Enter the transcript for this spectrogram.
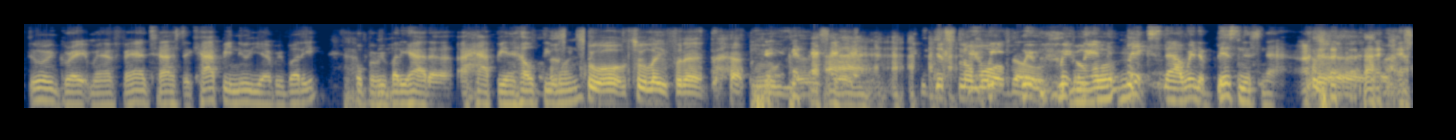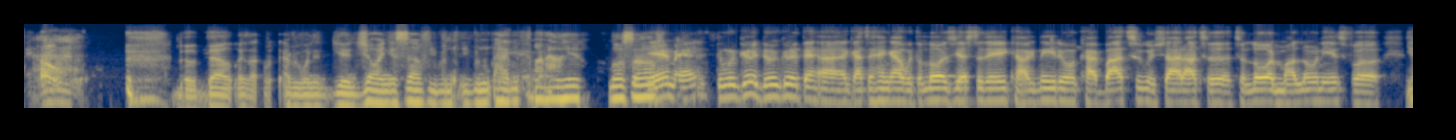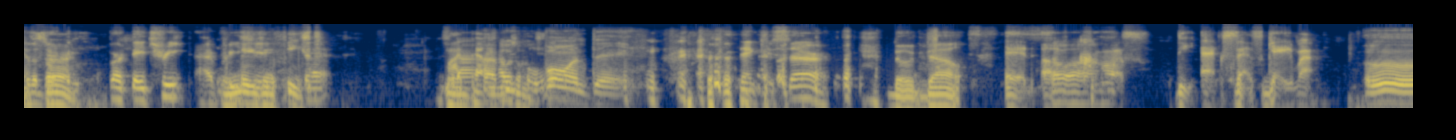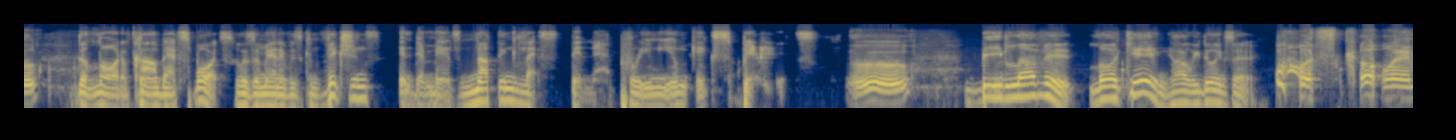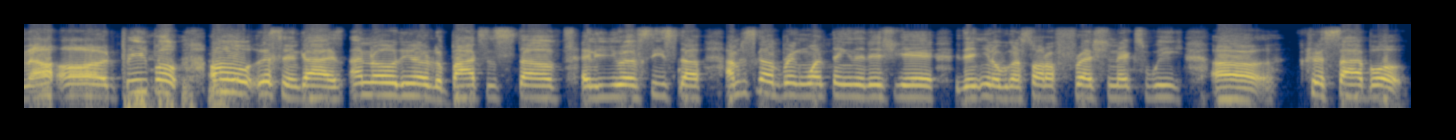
Doing great, man. Fantastic. Happy New Year, everybody. Happy Hope everybody had a, a happy and healthy it's one. Too old, too late for that. Happy New Year. it gets no more we, of those. We're, we're, no we're more? in the mix now. We're in the business now. yeah. oh. No doubt. Everyone, you enjoying yourself? You've been, you've been having fun out here? Awesome. Yeah, man, doing good, doing good. Uh, I got to hang out with the Lords yesterday, Cognito and Kaibatsu, and shout out to, to Lord Marlonius for, yes, for the sir. birthday, birthday treat. I appreciate Amazing feast. That. So My that, that was cool. born day. Thank you, sir. no doubt. And so, of uh, course, the excess gamer. Ooh. The Lord of Combat Sports, who is a man of his convictions and demands nothing less than that premium experience. Ooh. Beloved Lord King, how are we doing, sir? What's going on, people? Oh, listen, guys. I know you know the boxing stuff and the UFC stuff. I'm just gonna bring one thing to this year. Then you know we're gonna start off fresh next week. Uh, Cris Cyborg,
